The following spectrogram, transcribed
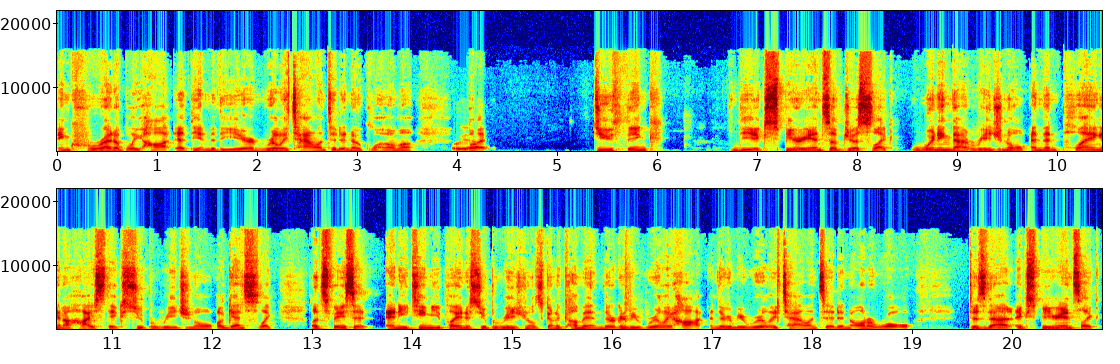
incredibly hot at the end of the year and really talented in Oklahoma. Oh, yeah. But do you think the experience of just like winning that regional and then playing in a high stakes super regional against like let's face it any team you play in a super regional is going to come in they're going to be really hot and they're going to be really talented and on a roll does that experience like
